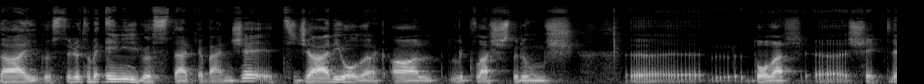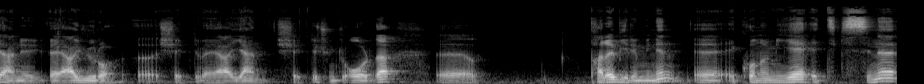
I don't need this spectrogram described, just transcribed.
daha iyi gösteriyor. Tabii en iyi gösterge bence ticari olarak ağırlıklaştırılmış e, dolar e, şekli hani veya euro e, şekli veya yen şekli. Çünkü orada e, para biriminin e, ekonomiye etkisini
